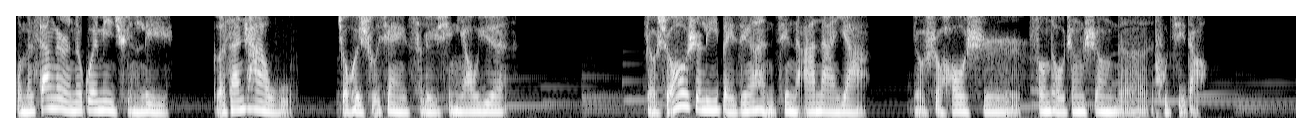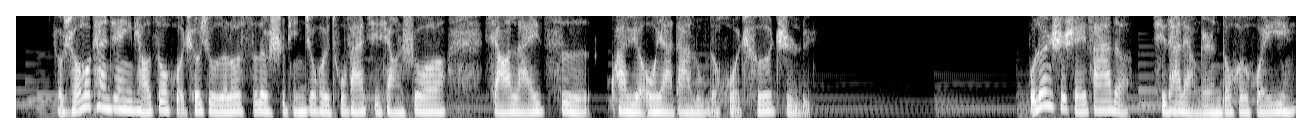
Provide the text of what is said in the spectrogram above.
我们三个人的闺蜜群里，隔三差五就会出现一次旅行邀约。有时候是离北京很近的阿那亚，有时候是风头正盛的普吉岛。有时候看见一条坐火车去俄罗斯的视频，就会突发奇想说，想要来一次跨越欧亚大陆的火车之旅。不论是谁发的，其他两个人都会回应，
